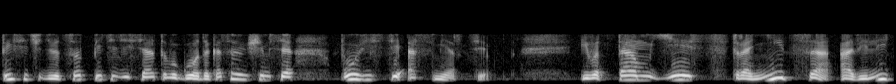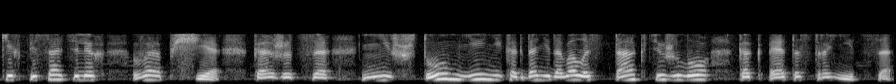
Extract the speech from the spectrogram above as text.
1950 года, касающемся повести о смерти. И вот там есть страница о великих писателях вообще. Кажется, ничто мне никогда не давалось так тяжело, как эта страница.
